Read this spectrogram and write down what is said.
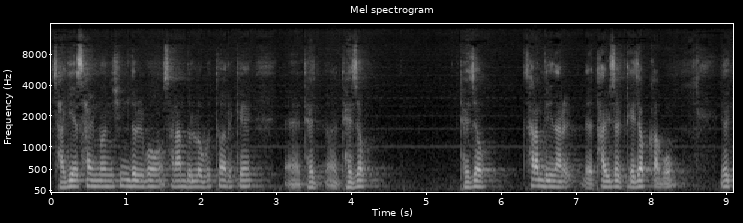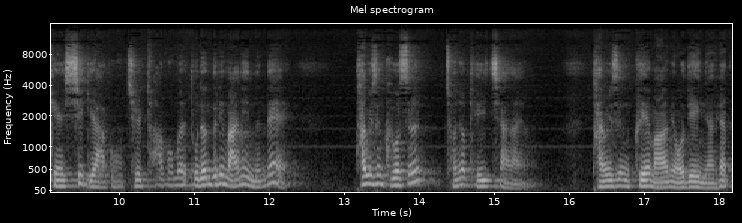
자기의 삶은 힘들고 사람들로부터 이렇게 에, 대, 어, 대적 대적 사람들이 나를 네, 다윗을 대적하고 이렇게 시기하고 질투하고 뭐 도전들이 많이 있는데 다윗은 그것을 전혀 개의치 않아요. 다윗은 그의 마음이 어디에 있냐면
